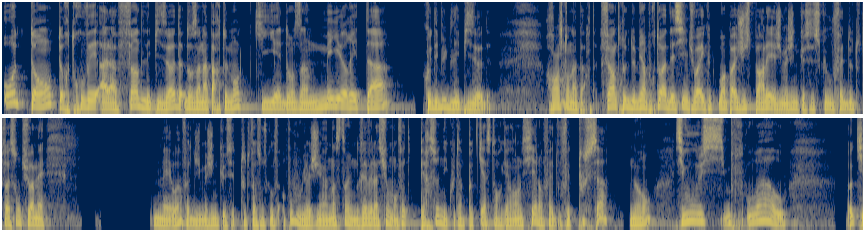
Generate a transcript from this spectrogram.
autant te retrouver à la fin de l'épisode dans un appartement qui est dans un meilleur état qu'au début de l'épisode. Range ton appart, fais un truc de bien pour toi, dessine, tu vois, écoute-moi pas juste parler, j'imagine que c'est ce que vous faites de toute façon, tu vois, mais mais ouais, en fait, j'imagine que c'est de toute façon ce que vous faites. là, j'ai un instant, une révélation. Mais en fait, personne n'écoute un podcast en regardant le ciel, en fait. Vous faites tout ça, non? Si vous. Waouh Ok,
